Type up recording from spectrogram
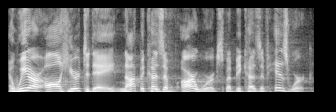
And we are all here today, not because of our works, but because of his work.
